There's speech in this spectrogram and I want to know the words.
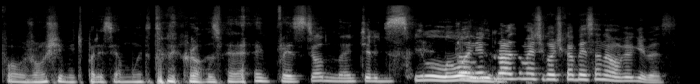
Pô, o João Schmidt parecia muito Tony Cross, velho. É impressionante, ele desfilou. Tony ali, Cross não mete gol de cabeça, não, viu, Gibas?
